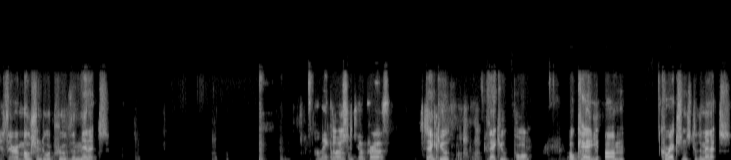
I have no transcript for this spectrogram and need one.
Is there a motion to approve the minutes? I'll make a motion to approve. Thank Second. you. Thank you, Paul. Okay, um, corrections to the minutes.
